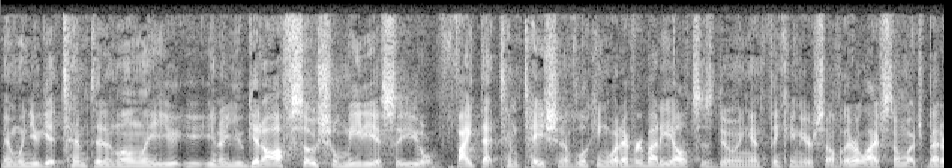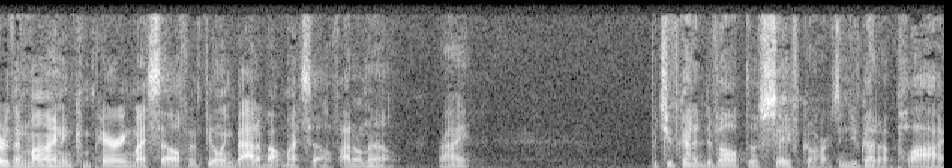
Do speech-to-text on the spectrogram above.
man, when you get tempted and lonely, you, you, you know, you get off social media so you don't fight that temptation of looking what everybody else is doing and thinking to yourself, their life's so much better than mine and comparing myself and feeling bad about myself. I don't know, right? But you've got to develop those safeguards and you've got to apply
